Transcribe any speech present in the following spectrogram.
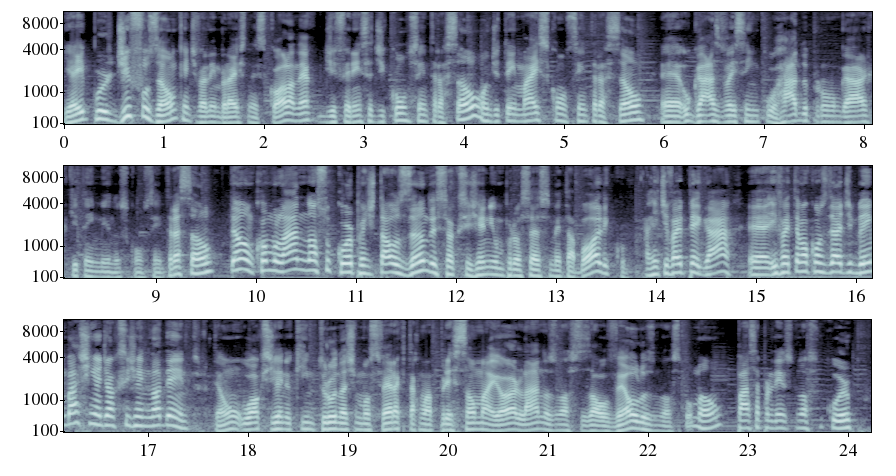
e aí por difusão, que a gente vai lembrar isso na escola, né? Diferença de concentração, onde tem mais concentração, é, o gás vai ser empurrado para um lugar que tem menos concentração. Então, como lá no nosso corpo a gente está usando esse oxigênio em um processo metabólico, a gente vai pegar é, e vai ter uma quantidade bem baixinha de oxigênio lá dentro. Então, o oxigênio que entrou na atmosfera, que está com uma pressão maior lá nos nossos alvéolos, no nosso pulmão, passa para dentro do nosso corpo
